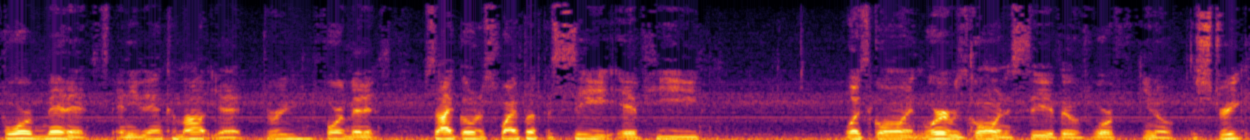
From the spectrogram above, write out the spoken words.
four minutes, and he didn't come out yet. Three, four minutes. So I go to swipe up to see if he was going, where he was going, to see if it was worth, you know, the streak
